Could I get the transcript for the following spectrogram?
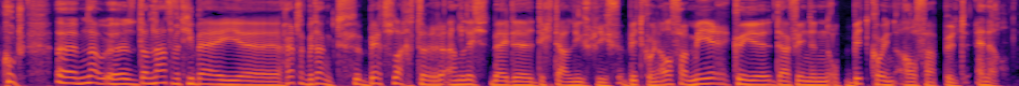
Goed, uh, nou, uh, dan laten we het hierbij. Hartelijk bedankt. Bert Slachter, analist bij de digitale nieuwsbrief Bitcoin Alpha. Meer kun je daar vinden op bitcoinalpha.nl.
